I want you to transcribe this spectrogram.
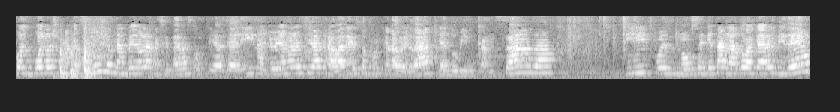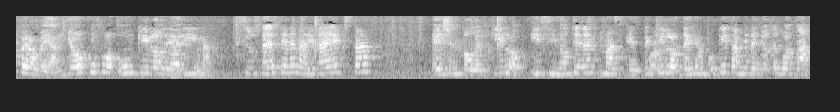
Pues bueno, chamacas, muchos me han pedido la receta de las tortillas de harina. Yo ya no les iba a grabar esto porque la verdad ya ando bien cansada. Y pues no sé qué tan largo va a quedar el video, pero vean, yo ocupo un kilo de harina. Si ustedes tienen harina extra, echen todo el kilo. Y si no tienen más que este kilo, dejen poquita. Miren, yo tengo acá,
